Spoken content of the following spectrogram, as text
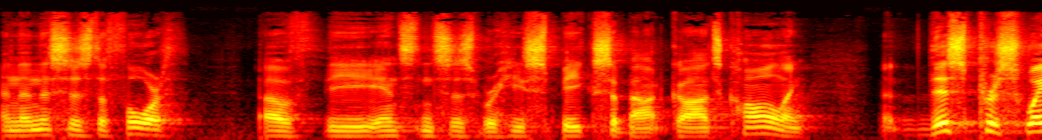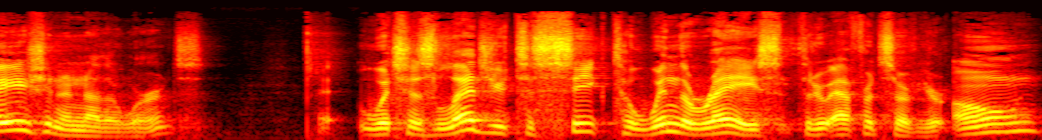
And then this is the fourth of the instances where he speaks about God's calling. This persuasion, in other words, which has led you to seek to win the race through efforts of your own,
